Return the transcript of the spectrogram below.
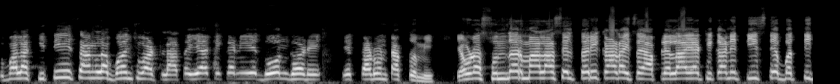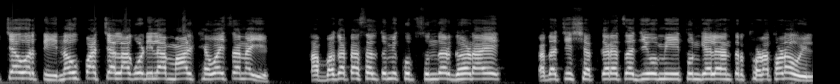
तुम्हाला किती चांगला बंच वाटला. आता या ठिकाणी हे दोन घड आहे एक काढून टाकतो मी. एवढा सुंदर माल असेल तरी काढायचा आहे आपल्याला. या ठिकाणी तीस ते बत्तीसच्या वरती नऊ पाचच्या लागवडीला माल ठेवायचा नाहीये. हा बघत असाल तुम्ही खूप सुंदर घड आहे. कदाचित शेतकऱ्याचा जीव मी इथून गेल्यानंतर थोडा थोडा होईल.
